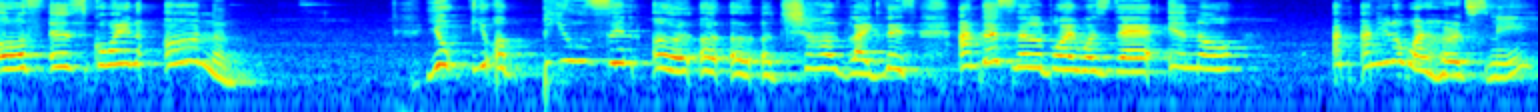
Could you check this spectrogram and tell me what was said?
earth is going on? You you abusing a, a, a, child like this. And this little boy was there, you know. And, and you know what hurts me?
